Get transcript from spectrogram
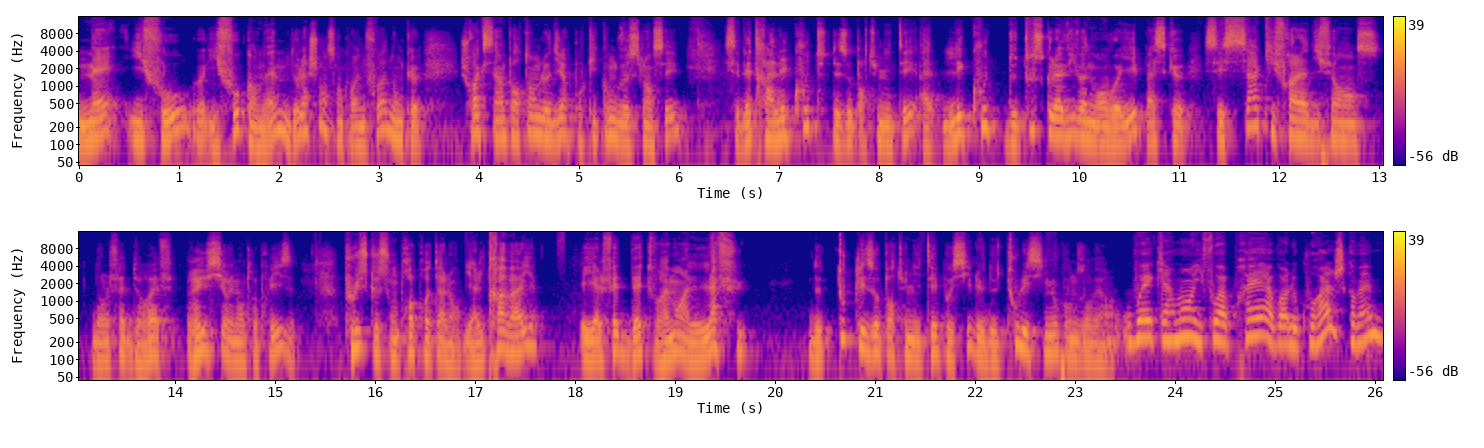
mais il faut, euh, il faut quand même de la chance, encore une fois. Donc, euh, je crois que c'est important de le dire pour quiconque veut se lancer, c'est d'être à l'écoute des opportunités, à l'écoute de tout ce que la vie va nous envoyer, parce que c'est ça qui fera la différence dans le fait de réussir une entreprise, plus que son propre talent. Il y a le travail et il y a le fait d'être vraiment à l'affût de toutes les opportunités possibles et de tous les signaux qu'on nous enverra. Oui, clairement, il faut après avoir le courage quand même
